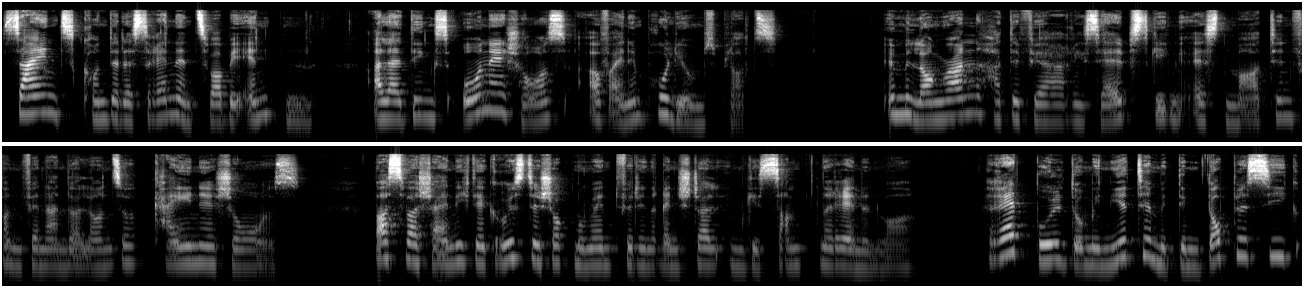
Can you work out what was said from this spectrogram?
Sainz konnte das Rennen zwar beenden, allerdings ohne Chance auf einen Podiumsplatz. Im Long Run hatte Ferrari selbst gegen Aston Martin von Fernando Alonso keine Chance, was wahrscheinlich der größte Schockmoment für den Rennstall im gesamten Rennen war. Red Bull dominierte mit dem Doppelsieg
